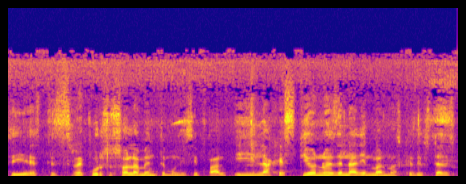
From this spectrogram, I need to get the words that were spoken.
sí, este es recurso solamente municipal y la gestión no es de nadie más que de ustedes.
